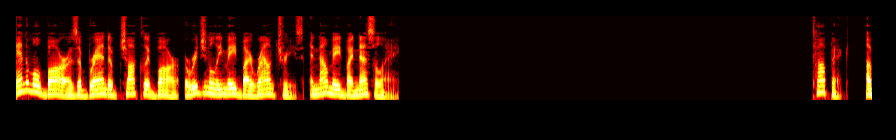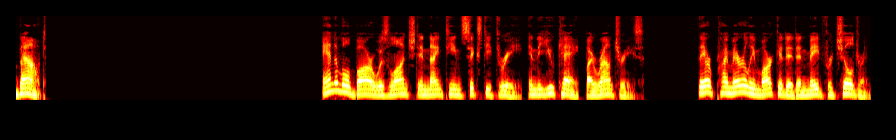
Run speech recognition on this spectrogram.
Animal Bar is a brand of chocolate bar, originally made by Rowntree's, and now made by Nestlé. About Animal Bar was launched in 1963, in the UK, by Rowntree's. They are primarily marketed and made for children.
